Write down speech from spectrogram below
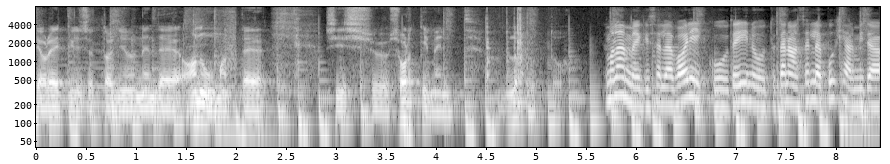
teoreetiliselt on ju nende anumate siis sortiment lõputu me olemegi selle valiku teinud täna selle põhjal, mida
